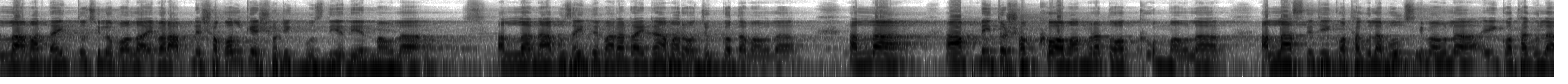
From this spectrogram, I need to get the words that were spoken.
আল্লাহ আমার দায়িত্ব ছিল বলা, এবার আপনি সকলকে সঠিক বুঝ দিয়ে দিয়েন মাওলা। আল্লাহ না বুঝাইতে পারাটাই না আমার অযোগ্যতা মাওলা। আল্লাহ, আপনি তো সক্ষম, আমরা তো অক্ষম মাওলা। আল্লাহ আজকে যে কথাগুলা বলছি মাওলা, এই কথাগুলা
